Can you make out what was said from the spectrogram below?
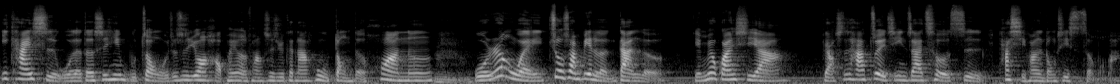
一开始我的得失心不重，我就是用好朋友的方式去跟他互动的话呢，嗯、我认为就算变冷淡了也没有关系啊，表示他最近在测试他喜欢的东西是什么嘛。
